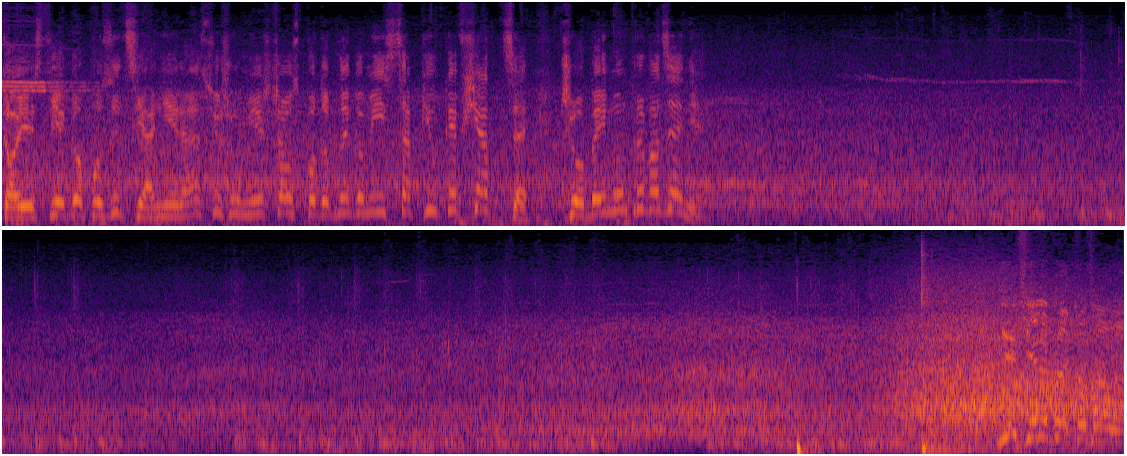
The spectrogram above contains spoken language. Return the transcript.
To jest jego pozycja. Nieraz już umieszczał z podobnego miejsca piłkę w siatce. Czy obejmą prowadzenie? Niewiele brakowało,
